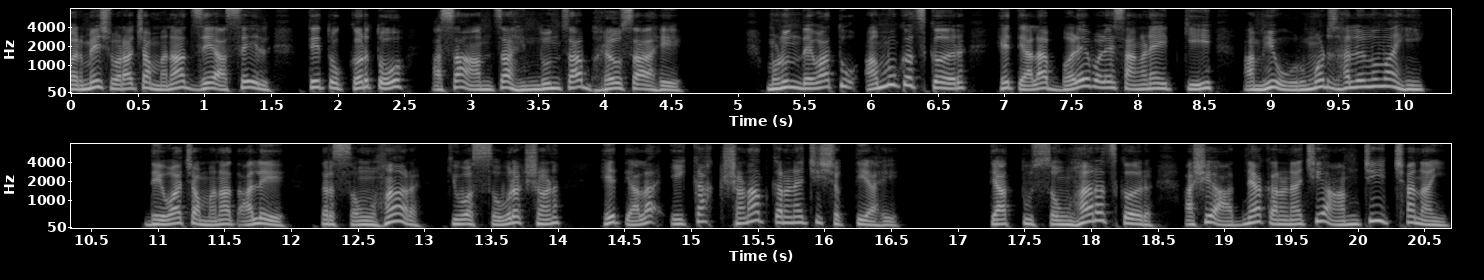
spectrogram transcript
परमेश्वराच्या मनात जे असेल ते तो करतो असा आमचा हिंदूंचा भरवसा आहे. म्हणून देवा तू अमुकच कर हे त्याला बळेबळे सांगण्याइतकी आम्ही उर्मट झालेलो नाही. देवाच्या मनात आले तर संहार किंवा संरक्षण हे त्याला एका क्षणात करण्याची शक्ती आहे. त्यात तू संहारच कर अशी आज्ञा करण्याची आमची इच्छा नाही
